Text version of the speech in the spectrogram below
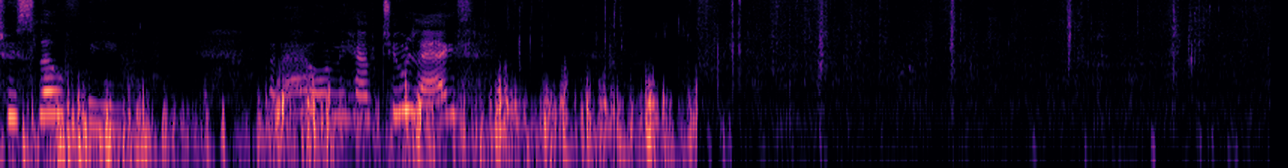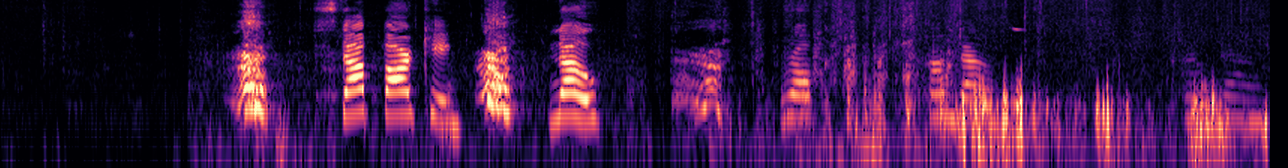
Too slow for you. But I only have two legs. Stop barking. No. Rock, calm down. Calm down.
